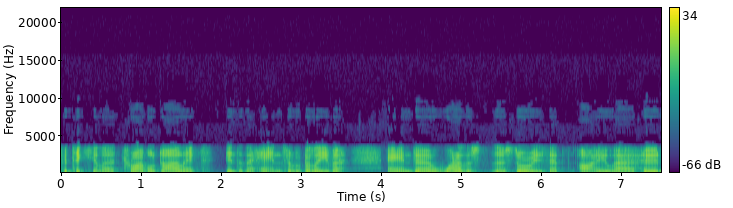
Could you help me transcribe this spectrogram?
particular tribal dialect into the hands of a believer. And uh, one of the, the, stories that I uh, heard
